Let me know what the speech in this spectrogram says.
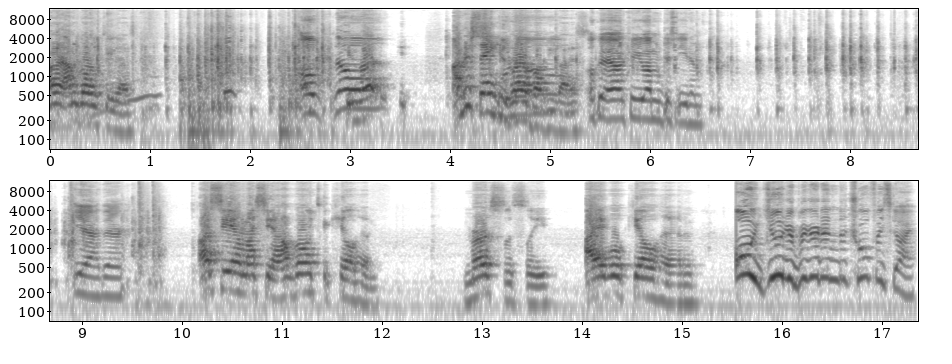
Alright, I'm going to guys. Oh, no! right- I'm just saying he's Oh, right no. above you guys. Okay, okay, let me just eat him. Yeah, there. I see him, I see him. I'm going to kill him. Mercilessly. I will kill him. Oh, dude, you're bigger than the troll face guy.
